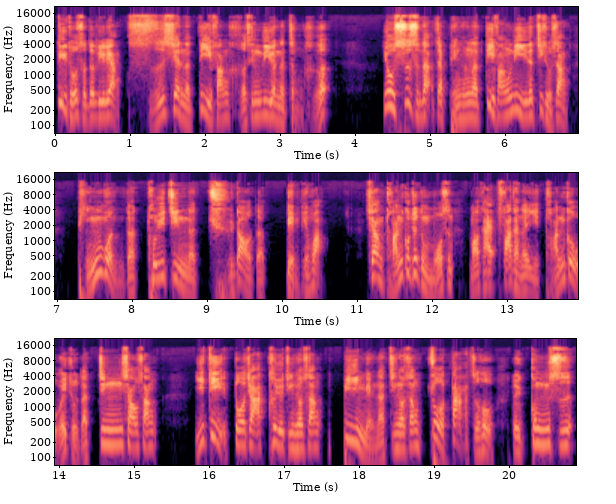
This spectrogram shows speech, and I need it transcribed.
地头蛇的力量，实现了地方核心利润的整合，又适时的在平衡了地方利益的基础上，平稳的推进了渠道的扁平化。像团购这种模式，茅台发展了以团购为主的经销商，一地多家特约经销商，避免了经销商做大之后对公司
